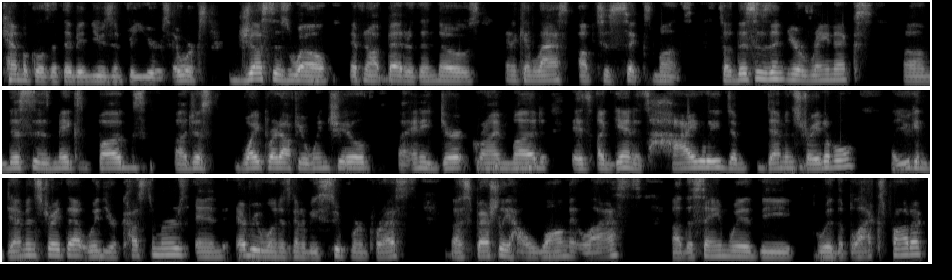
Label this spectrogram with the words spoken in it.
chemicals that they've been using for years. It works just as well, if not better, than those, and it can last up to six months. So this isn't your Rain-X. Um, this is makes bugs uh, just wipe right off your windshield uh, any dirt, grime, mud. It's again, it's highly de- demonstratable. Uh, you can demonstrate that with your customers, and everyone is going to be super impressed, especially how long it lasts. Uh, the same with the with the blacks product.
